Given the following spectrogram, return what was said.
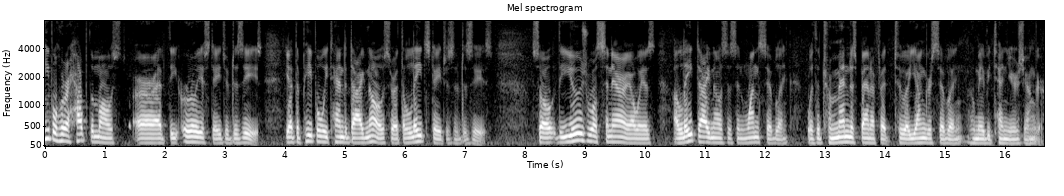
people who are helped the most are at the earliest stage of disease, yet the people we tend to diagnose are at the late stages of disease. So the usual scenario is a late diagnosis in one sibling with a tremendous benefit to a younger sibling who may be 10 years younger.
